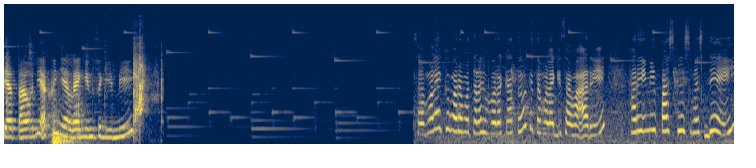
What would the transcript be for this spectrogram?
setiap tahun nih aku nyelengin segini. Assalamualaikum warahmatullahi wabarakatuh. Ketemu lagi sama Ari. Hari ini pas Christmas Day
